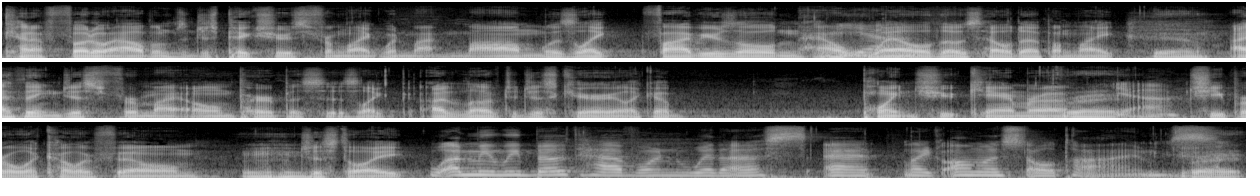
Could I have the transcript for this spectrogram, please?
kind of photo albums and just pictures from like when my mom was like five years old and how Yeah. well those held up. I'm like, yeah. I think just for my own purposes, like I'd love to just carry like a point and shoot camera, Right. Yeah. cheap roll of color film, Mhm. just to like, Well, I mean, we both have one with us at like almost all times. right.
